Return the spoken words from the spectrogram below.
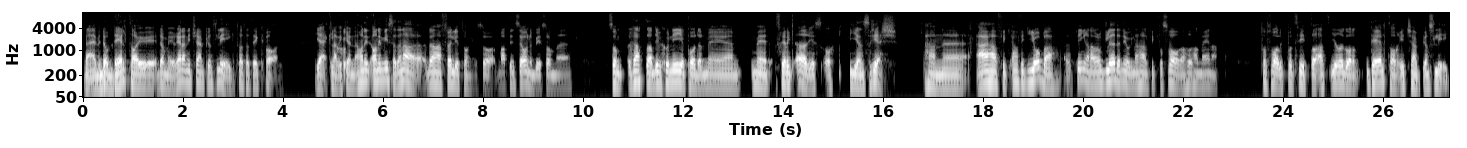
Nej, men de deltar ju, de är ju redan i Champions League trots att det är kval. Jäklar vilken, har ni, har ni missat den här, den här följetongen så Martin Soneby som, eh, som rattar division 9-podden med, med Fredrik Öris och Jens Resch. Han, äh, han, fick, han fick jobba, fingrarna de glödde nog när han fick försvara hur han menar för folk på Twitter att Djurgården deltar i Champions League.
